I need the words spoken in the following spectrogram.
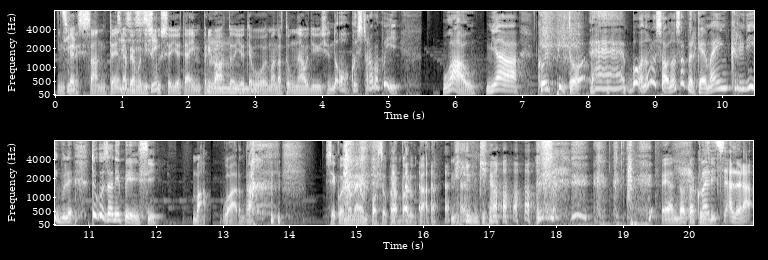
interessante. Sì, ne sì, abbiamo discusso io e te in privato. Mm. Io ti avevo mandato un audio dicendo: Oh, questa roba qui. Wow, mi ha colpito. Eh, boh, non lo so, non so perché, ma è incredibile. Tu cosa ne pensi? Ma guarda, secondo me è un po' sopravvalutata. Minchia. è andata così. il- allora,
